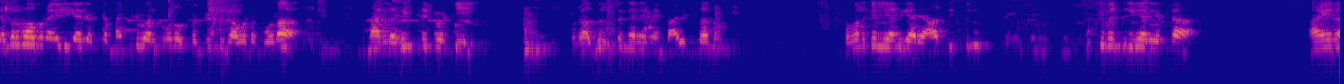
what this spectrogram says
చంద్రబాబు నాయుడు గారి యొక్క మంత్రివర్గంలో సభ్యులు కావడం కూడా నాకు లభించినటువంటి ఒక అదృష్టంగానే నేను భావిస్తాను. పవన్ కళ్యాణ్ గారి ఆశీస్సులు ముఖ్యమంత్రి గారి యొక్క ఆయన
